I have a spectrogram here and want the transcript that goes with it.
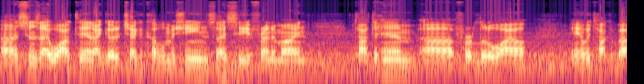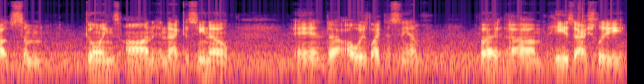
Uh, as soon as I walked in, I go to check a couple machines. I see a friend of mine, talk to him uh, for a little while, and we talk about some goings on in that casino. And uh, always like to see him, but um, he's actually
